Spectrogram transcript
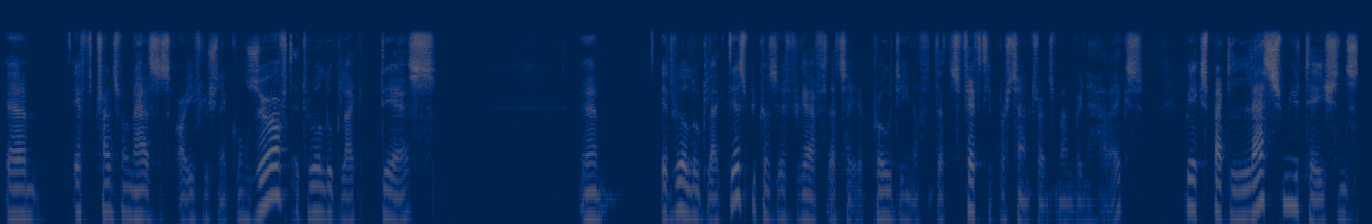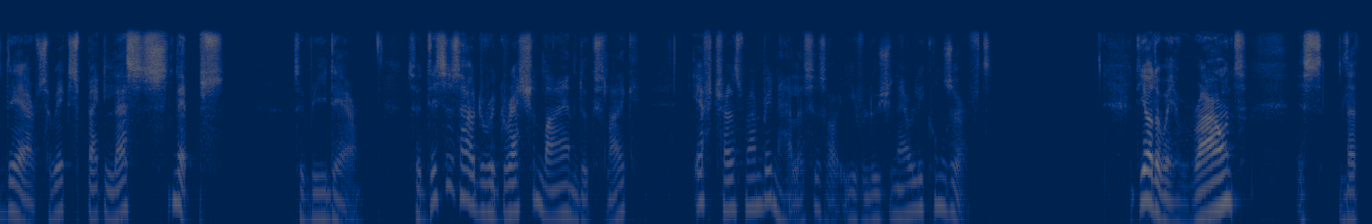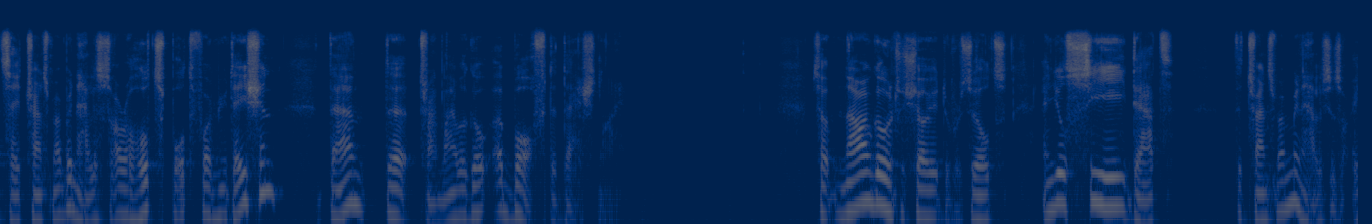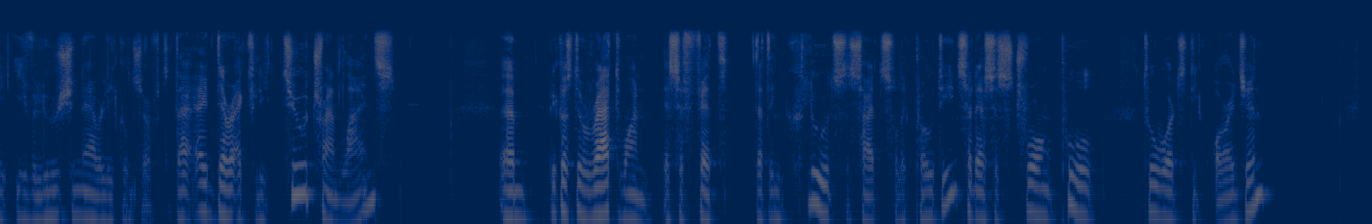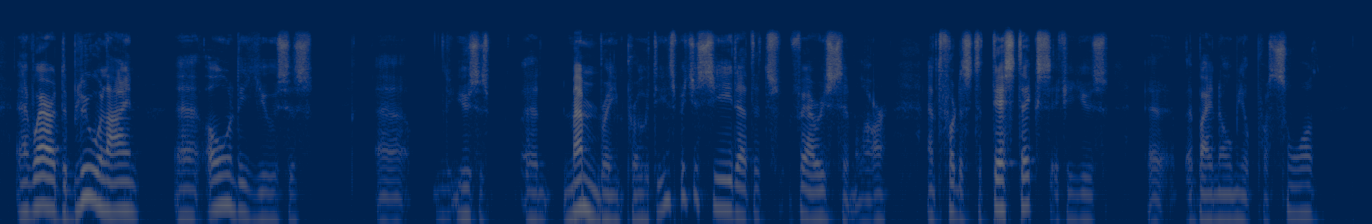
um, if transmembrane helices are evolutionarily conserved, it will look like this. Um, it will look like this because if we have, let's say, a protein of that's 50% transmembrane helix, we expect less mutations there. So we expect less SNPs to be there. So this is how the regression line looks like if transmembrane helices are evolutionarily conserved. The other way around is, let's say transmembrane helices are a hotspot for mutation, then the trend line will go above the dashed line. So now I'm going to show you the results and you'll see that the transmembrane helices are evolutionarily conserved. There are, there are actually two trend lines um, because the red one is a fit that includes the cytosolic protein, so there's a strong pull towards the origin. And where the blue line uh, only uses uh, uses uh, membrane proteins, but you see that it's very similar. And for the statistics, if you use uh, a binomial Poisson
